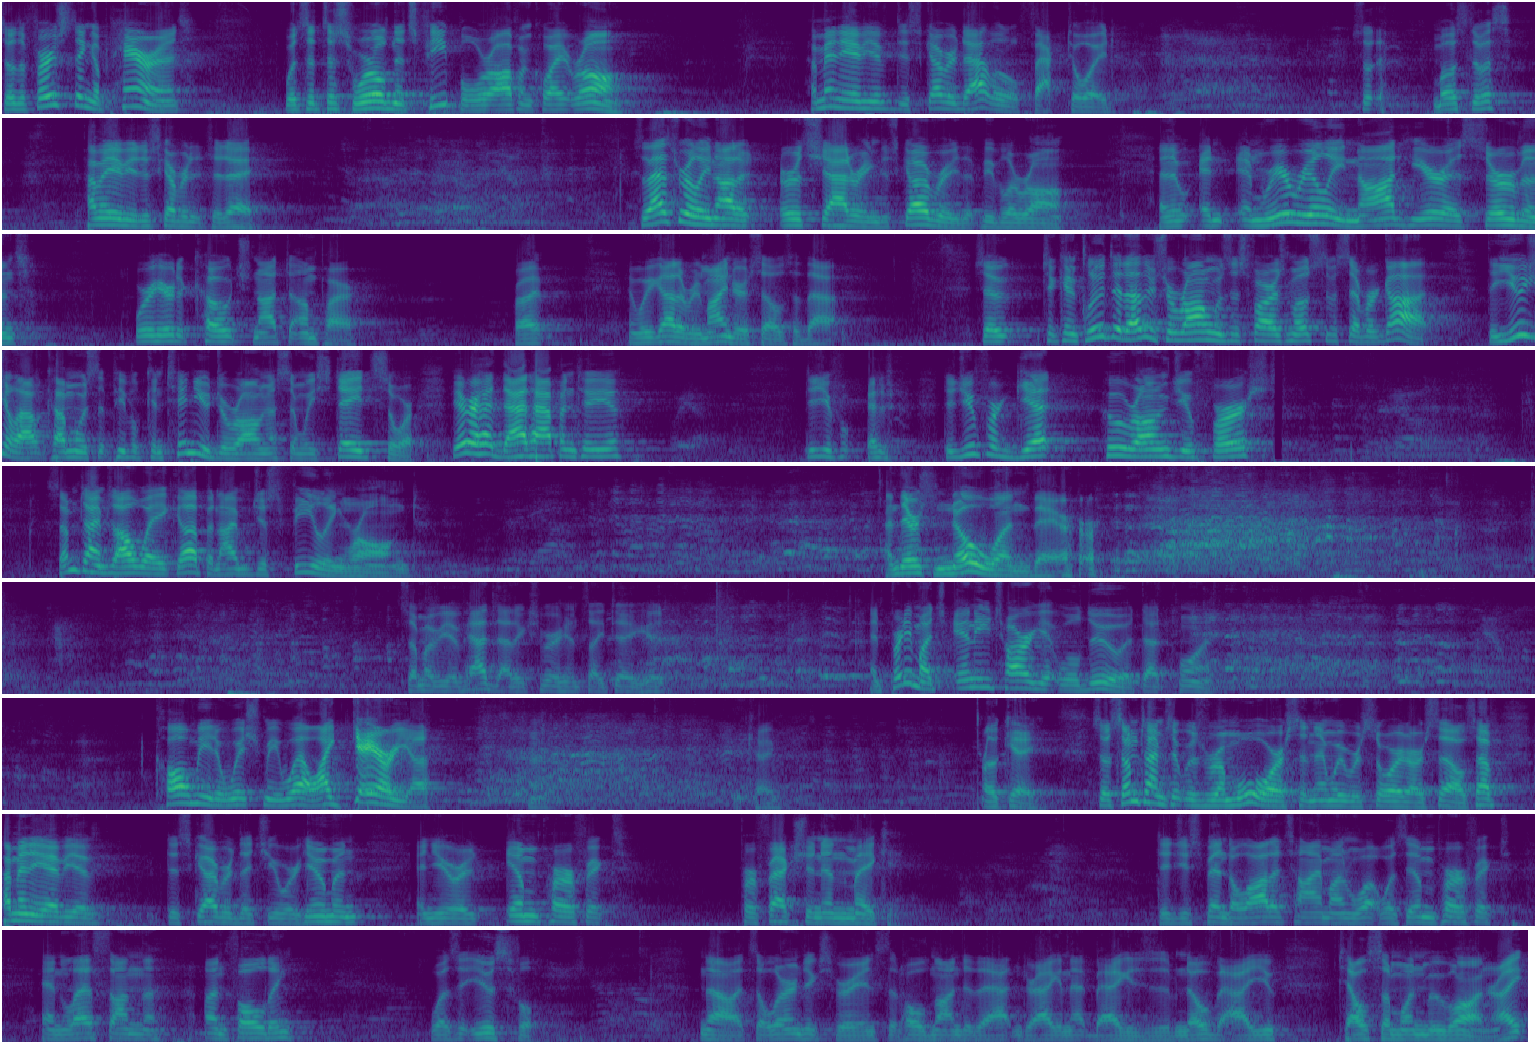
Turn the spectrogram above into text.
So the first thing apparent was that this world and its people were often quite wrong. How many of you have discovered that little factoid? so, most of us. How many of you discovered it today? So that's really not an earth shattering discovery that people are wrong. And, and, and we're really not here as servants. We're here to coach, not to umpire. Right? And we got to remind ourselves of that. So to conclude that others were wrong was as far as most of us ever got. The usual outcome was that people continued to wrong us and we stayed sore. Have you ever had that happen to you? Did you, did you forget who wronged you first? Sometimes I'll wake up and I'm just feeling wronged. and there's no one there. Some of you have had that experience, I take it. And pretty much any target will do at that point. Call me to wish me well. I dare you. okay. Okay. So sometimes it was remorse, and then we restored ourselves. How, how many of you discovered that you were human and you were imperfect, perfection in the making? Did you spend a lot of time on what was imperfect and less on the unfolding? Was it useful? No, it's a learned experience that holding on to that and dragging that baggage is of no value. Tell someone, move on, right?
